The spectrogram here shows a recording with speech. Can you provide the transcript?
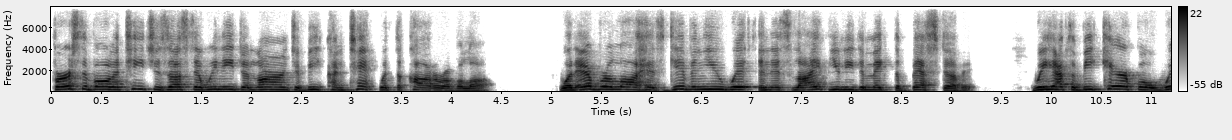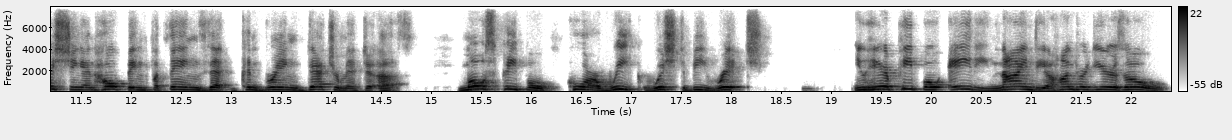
First of all, it teaches us that we need to learn to be content with the qadr of Allah. Whatever Allah has given you with in this life, you need to make the best of it. We have to be careful wishing and hoping for things that can bring detriment to us. Most people who are weak wish to be rich. You hear people 80, 90, 100 years old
